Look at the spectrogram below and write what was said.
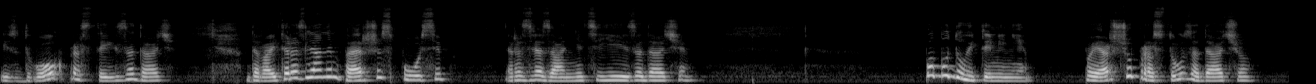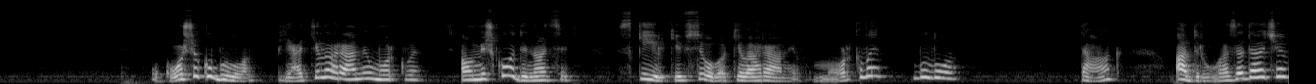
із двох простих задач. Давайте розглянемо перший спосіб розв'язання цієї задачі. Побудуйте мені першу просту задачу. У кошику було 5 кілограмів моркви, а у мішку 11. Скільки всього кілограмів моркви було? Так. А друга задача.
